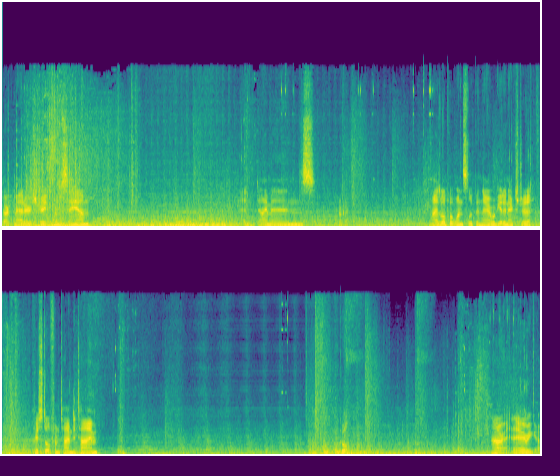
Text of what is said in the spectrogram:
dark matter straight from SAM. Add diamonds. Okay. Might as well put one sloop in there. We'll get an extra crystal from time to time. Cool. Alright, there we go.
